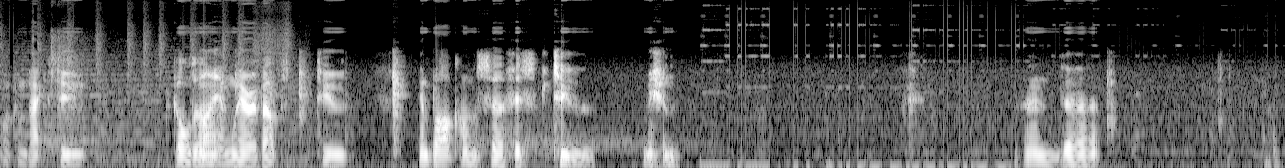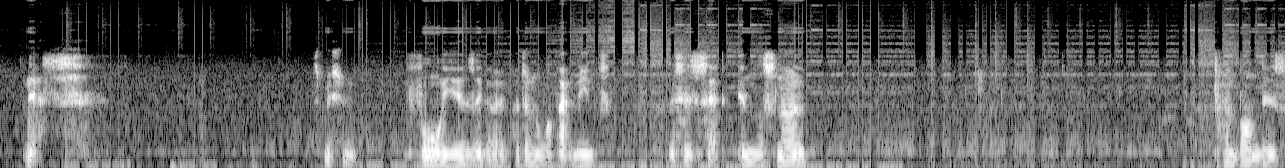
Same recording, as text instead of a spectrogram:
welcome back to GoldenEye and we're about to embark on the Surface 2 mission. And, uh, yes. This mission four years ago, I don't know what that means. This is set in the snow. And Bond is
